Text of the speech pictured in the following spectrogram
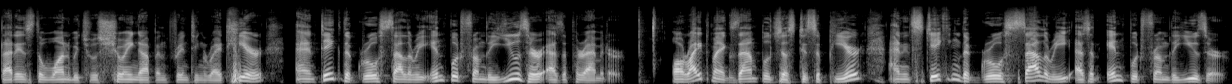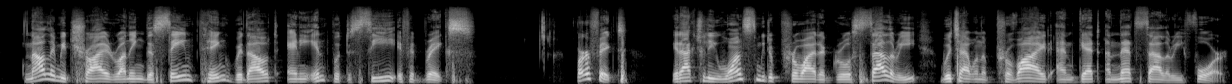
that is the one which was showing up and printing right here, and take the gross salary input from the user as a parameter. All right, my example just disappeared and it's taking the gross salary as an input from the user. Now let me try running the same thing without any input to see if it breaks. Perfect. It actually wants me to provide a gross salary, which I want to provide and get a net salary for.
